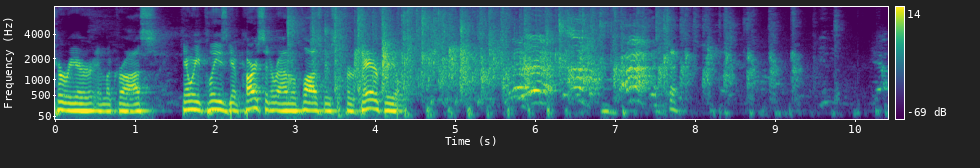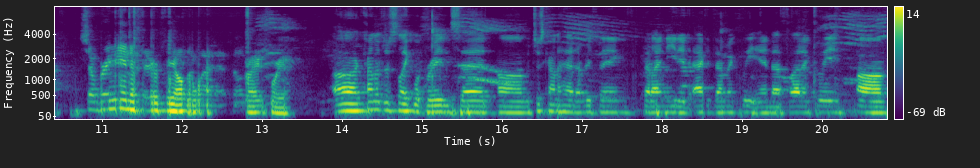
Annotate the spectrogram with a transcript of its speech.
career in lacrosse. Can we please give Carson a round of applause for, for Fairfield? So bring me into Fairfield and why that felt right for you. Uh, kind of just like what Brayden said. Um, it just kind of had everything that I needed academically and athletically. Um,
